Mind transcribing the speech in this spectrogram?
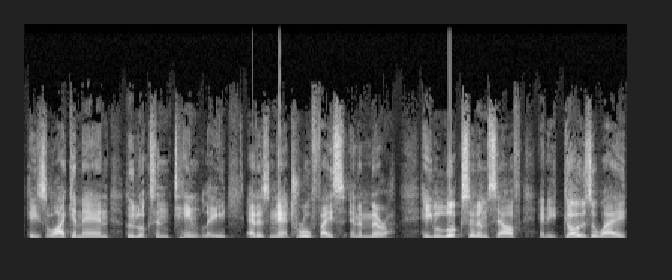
he's like a man who looks intently at his natural face in a mirror. He looks at himself and he goes away,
